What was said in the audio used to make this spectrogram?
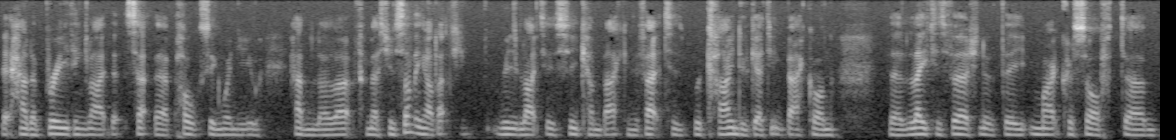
It had a breathing light that sat there pulsing when you had an alert for messages. Something I'd actually really like to see come back. And in fact, is we're kind of getting back on the latest version of the Microsoft um,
